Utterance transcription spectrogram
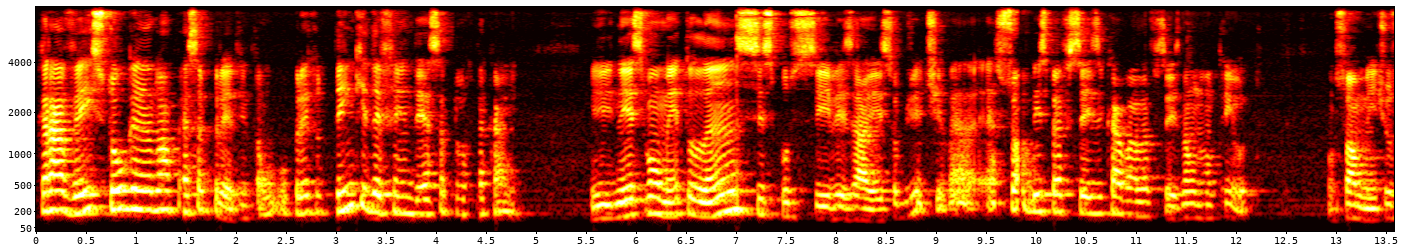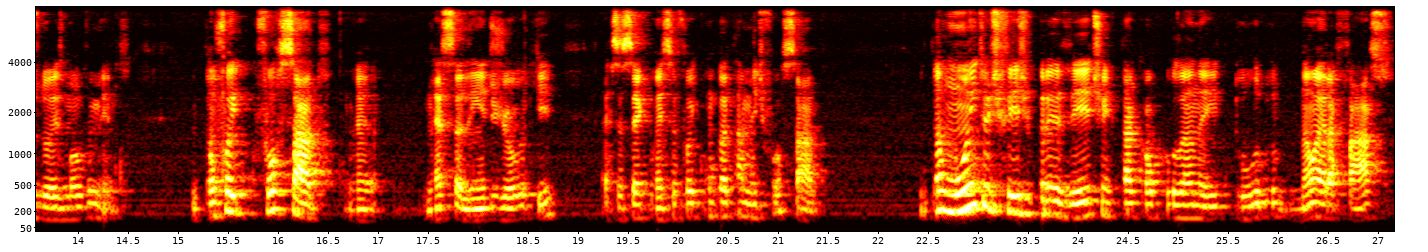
Cravei, estou ganhando uma peça preta. Então o preto tem que defender essa torre está caindo. E nesse momento, lances possíveis a esse objetivo é, é só bispo F6 e cavalo F6, não, não tem outro. São somente os dois movimentos. Então foi forçado. Né? Nessa linha de jogo aqui, essa sequência foi completamente forçada. Então, muito difícil de prever, tinha que estar calculando aí tudo, não era fácil.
